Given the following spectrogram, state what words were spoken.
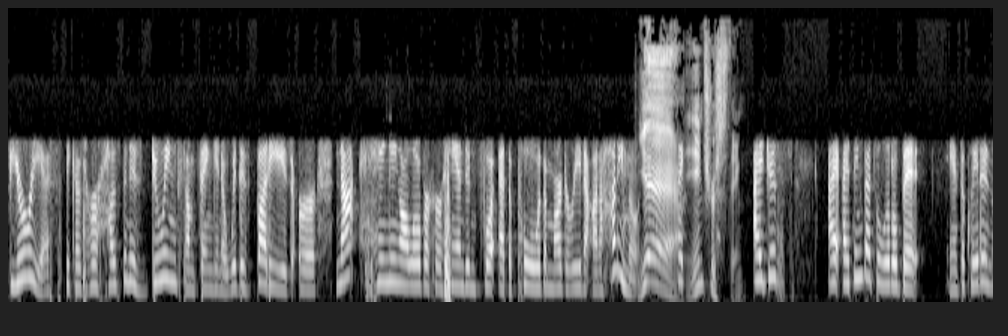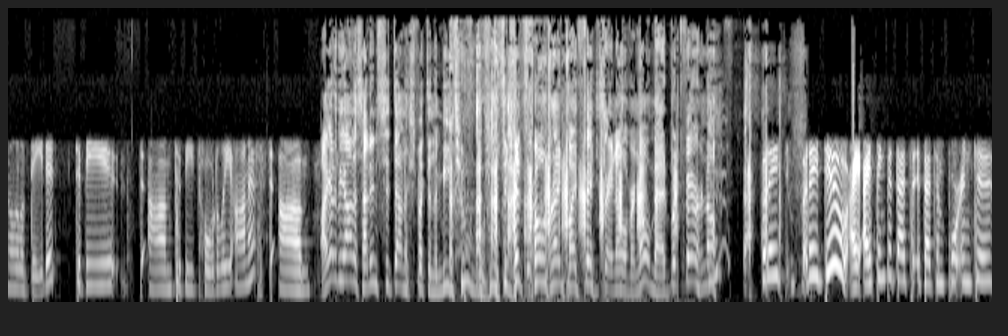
furious because her husband is doing something, you know, with his buddies or not hanging all over her hand and foot at the pool with a margarita on a honeymoon. Yeah. Like- Interesting. I just I, I think that's a little bit antiquated and a little dated to be um, to be totally honest. Um, I got to be honest. I didn't sit down expecting the Me Too movement to get thrown right in my face right now over Nomad, but fair enough. but I but I do. I, I think that that's that's important to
